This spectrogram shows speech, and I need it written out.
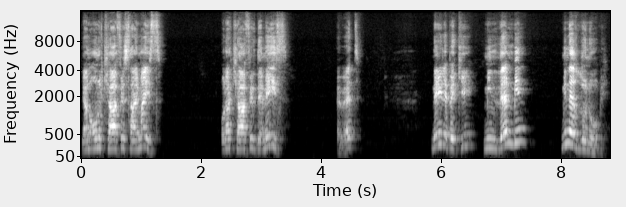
Yani onu kafir saymayız. Ona kafir demeyiz. Evet. Neyle peki? Min zembin minez zunubi.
